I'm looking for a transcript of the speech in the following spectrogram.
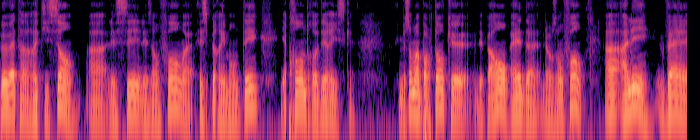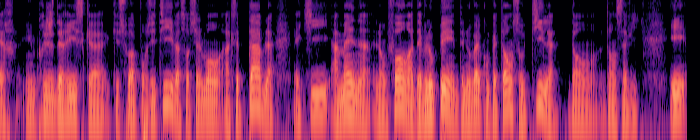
peuvent être réticents à laisser les enfants expérimenter et prendre des risques. Il me semble important que les parents aident leurs enfants à aller vers une prise de risque qui soit positive, socialement acceptable et qui amène l'enfant à développer de nouvelles compétences utiles dans, dans sa vie. Et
